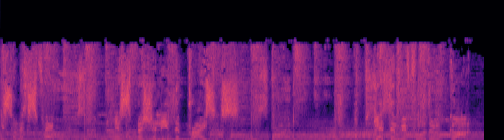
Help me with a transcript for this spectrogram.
is unexpected, especially the prices. Get them before they're gone.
